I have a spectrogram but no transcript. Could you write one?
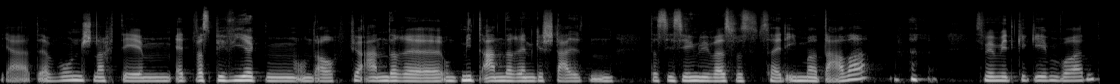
ja, der Wunsch nach dem etwas bewirken und auch für andere und mit anderen gestalten. Das ist irgendwie was, was seit immer da war. ist mir mitgegeben worden.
